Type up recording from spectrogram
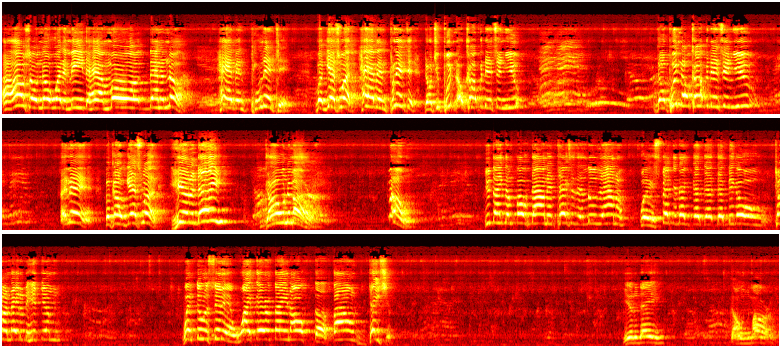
I also know what it means to have more than enough. Having plenty. But guess what? Having plenty, don't you put no confidence in you. Don't put no confidence in you. Amen. Amen. Because guess what? Here today, gone tomorrow. On. You think them folks down in Texas and Louisiana were expecting that, that, that, that big old tornado to hit them? Went through the city and wiped everything off the foundation. Here today, gone tomorrow.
